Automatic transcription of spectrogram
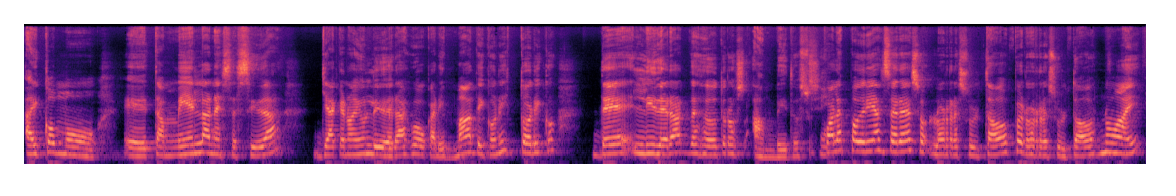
hay como también la necesidad, ya que no hay un liderazgo carismático ni histórico, de liderar desde otros ámbitos. ¿Cuáles podrían ser eso? Los resultados, pero resultados no hay.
